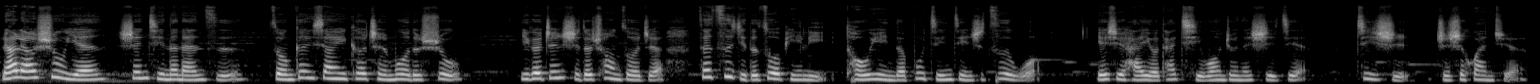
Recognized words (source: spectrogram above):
寥寥数言，深情的男子总更像一棵沉默的树。一个真实的创作者，在自己的作品里投影的不仅仅是自我，也许还有他期望中的世界，即使只是幻觉。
